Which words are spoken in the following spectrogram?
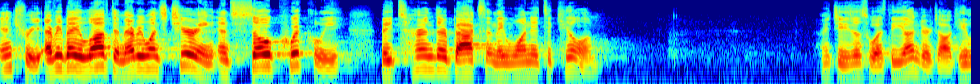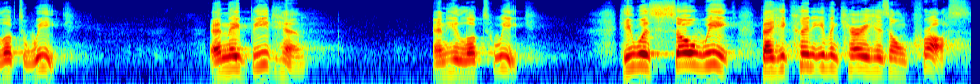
entry. Everybody loved him, everyone's cheering. And so quickly, they turned their backs and they wanted to kill him. And Jesus was the underdog. He looked weak. And they beat him, and he looked weak. He was so weak that he couldn't even carry his own cross.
